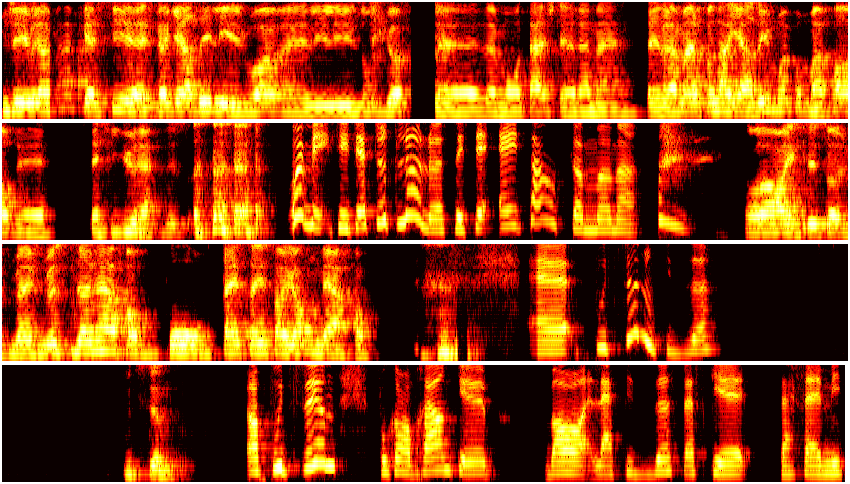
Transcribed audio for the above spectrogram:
J'ai vraiment apprécié euh, regarder les joueurs, euh, les, autres gars faire le, montage. C'était vraiment, vraiment le fun à regarder. Moi, pour ma part, euh, c'était figurant. oui, mais tu étais toute là. là. C'était intense comme moment. Oui, c'est ça. Je me, suis donné à fond pour peut-être 5 secondes, mais à fond. Euh, poutine ou pizza? Poutine. Ah, poutine. Il faut comprendre que, bon, la pizza, c'est parce que ta famille,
